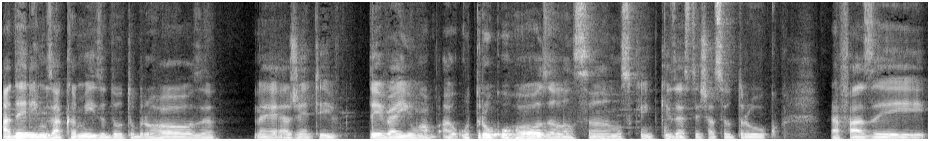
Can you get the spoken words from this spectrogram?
aderimos à camisa do Outubro Rosa, né? A gente teve aí uma, o troco rosa, lançamos, quem quisesse deixar seu troco para fazer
